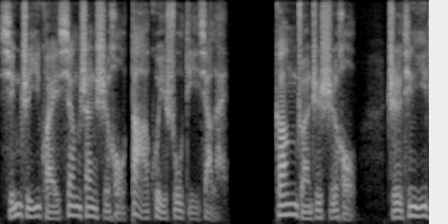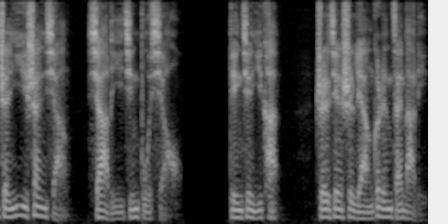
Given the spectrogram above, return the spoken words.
行至一块香山石后大桂树底下来，刚转至石后，只听一阵衣衫响，吓了一惊不小。定睛一看，只见是两个人在那里。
